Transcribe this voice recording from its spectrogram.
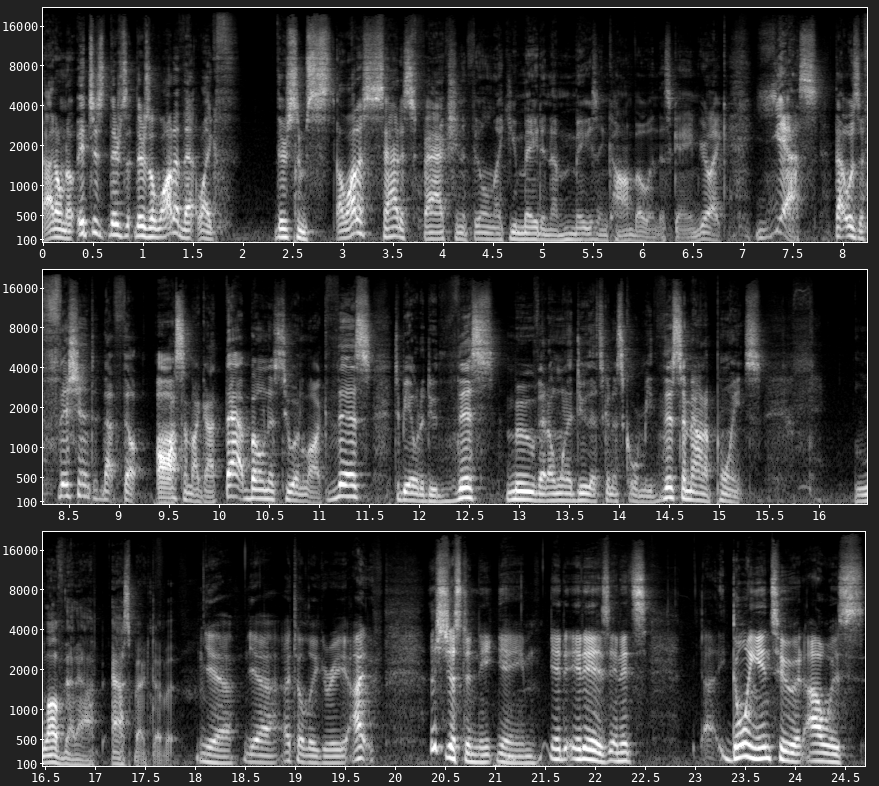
I don't know. It just, there's there's a lot of that, like, there's some a lot of satisfaction in feeling like you made an amazing combo in this game. You're like, yes, that was efficient. That felt awesome. I got that bonus to unlock this to be able to do this move that I want to do that's going to score me this amount of points. Love that aspect of it. Yeah, yeah, I totally agree. I this is just a neat game. It it is, and it's uh, going into it. I was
